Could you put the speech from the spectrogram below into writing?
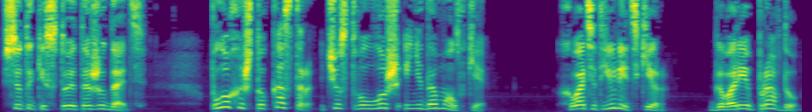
все-таки стоит ожидать. Плохо, что Кастер чувствовал ложь и недомолвки. «Хватит юлить, Кир. Говори правду».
